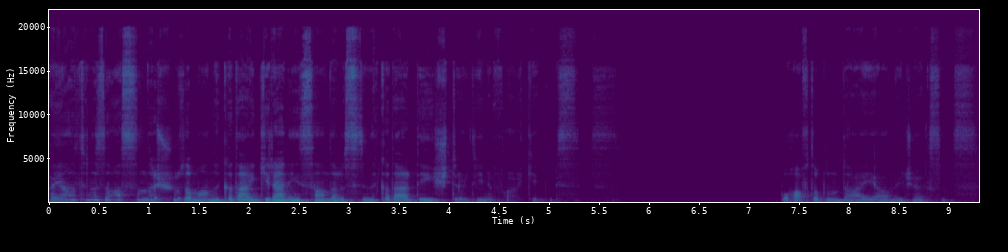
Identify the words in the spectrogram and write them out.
Hayatınızı aslında şu zamana kadar giren insanların sizi ne kadar değiştirdiğini fark etmişsiniz. Bu hafta bunu daha iyi anlayacaksınız.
